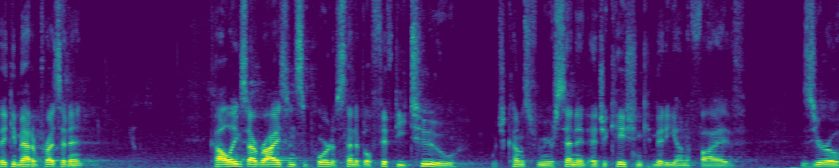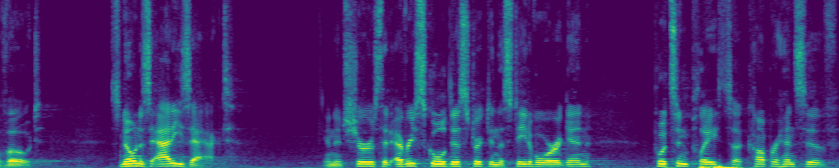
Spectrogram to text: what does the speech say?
Thank you, Madam President. Colleagues, I rise in support of Senate Bill 52, which comes from your Senate Education Committee on a 5 0 vote. It's known as Adi's Act and ensures that every school district in the state of Oregon puts in place a comprehensive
